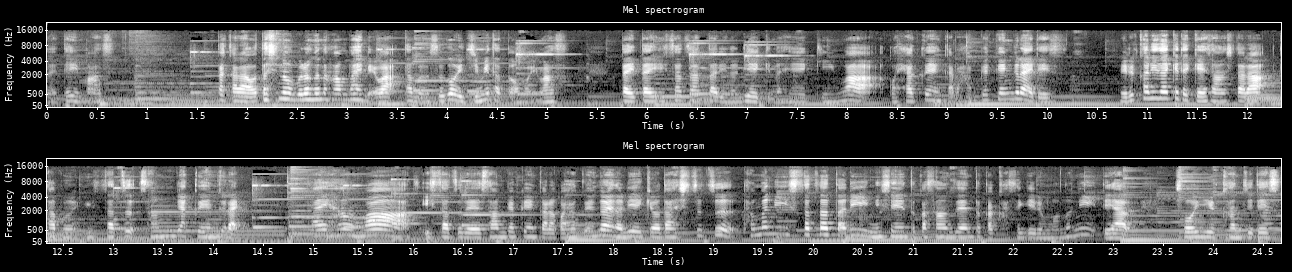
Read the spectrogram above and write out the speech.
ねています。だから私のブログの販売例は多分すごい地味だと思います。だいたい1冊あたりの利益の平均は500円から800円ぐらいです。メルカリだけで計算したら多分1冊300円ぐらい。大半は1冊で300円から500円ぐらいの利益を出しつつたまに1冊あたり2000円とか3000円とか稼げるものに出会う。そういう感じです。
